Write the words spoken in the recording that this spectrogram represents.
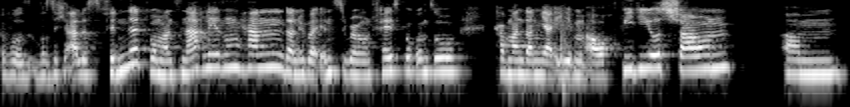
wo, wo sich alles findet, wo man es nachlesen kann. Dann über Instagram und Facebook und so kann man dann ja eben auch Videos schauen. Ähm,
